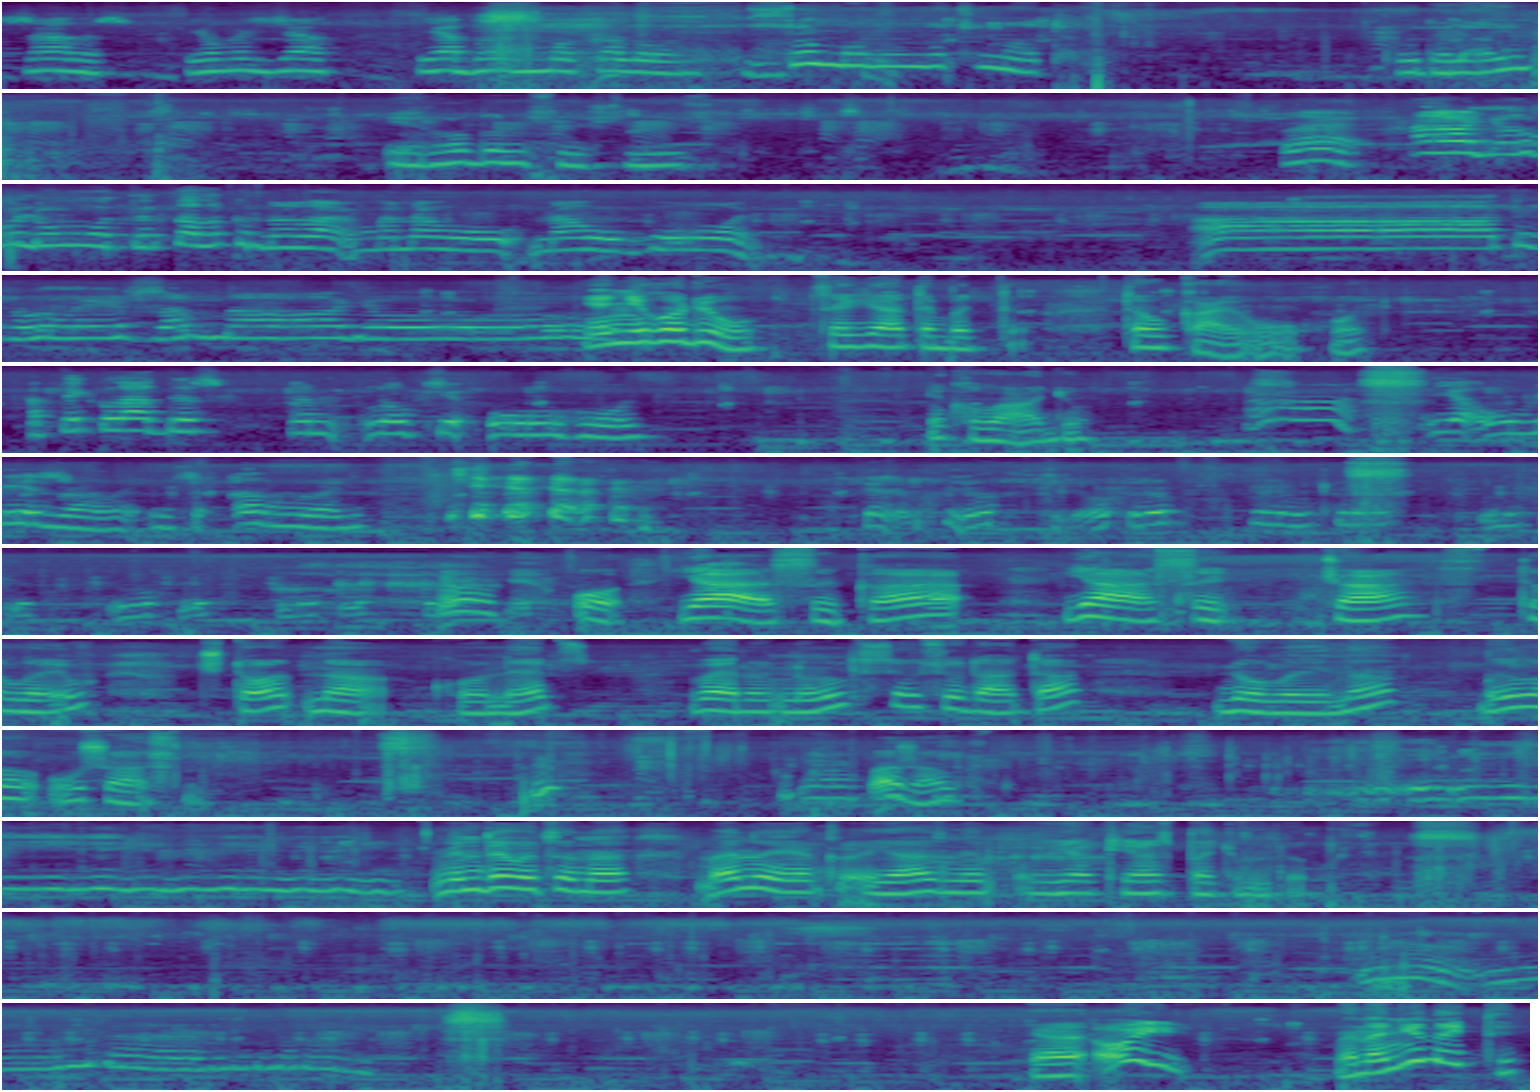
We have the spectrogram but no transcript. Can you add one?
Зараз. Я взяв. Я був макарон. Все, можна починати. Видаляємо і робимо смішні. Е. А, я люблю. Ти толкнула мене на огонь. А, ти гулиш за мною. Я не горю, це я тебе толкаю у огонь. А ти кладеш ем, луки у огонь. І кладю. Я убежала. Уже огонь. О, я сика, я счастлив, что наконец вернулся сюда. Та долина была ужасна. Пожалуйста. Він дивиться на мене, як я з ним, як я з Петем дивлюся. Я... Ой, мене не знайти.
